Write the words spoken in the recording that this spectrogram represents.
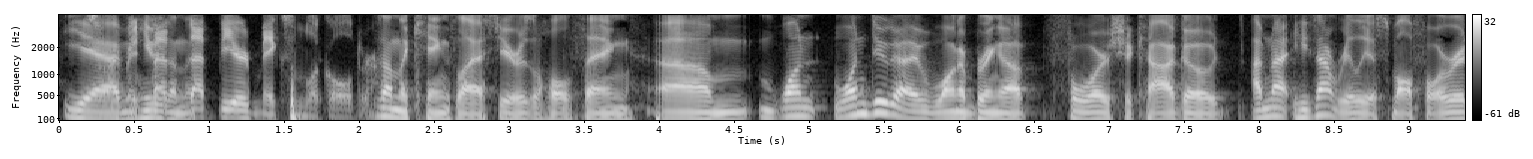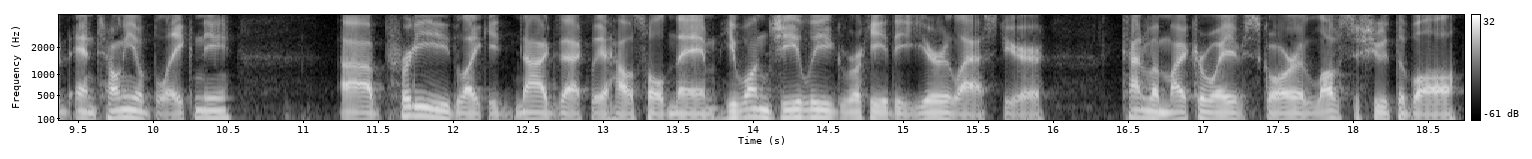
He, yeah, so, I mean, he that, was on the, that beard makes him look older. He's on the Kings last year as a whole thing. Um, one one dude I want to bring up for Chicago. I'm not. He's not really a small forward. Antonio Blakeney. Uh, pretty like not exactly a household name. He won G League Rookie of the Year last year. Kind of a microwave scorer. Loves to shoot the ball.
